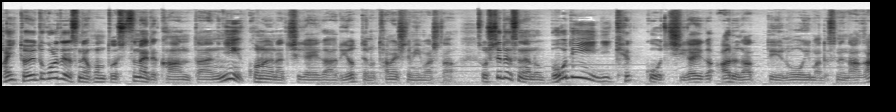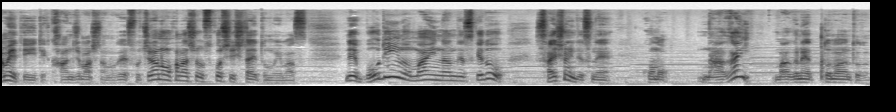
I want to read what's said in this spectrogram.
はい。というところでですね、本当室内で簡単にこのような違いがあるよっていうのを試してみました。そしてですね、あの、ボディに結構違いがあるなっていうのを今ですね、眺めていて感じましたので、そちらのお話を少ししたいと思います。で、ボディの前なんですけど、最初にですね、この長いマグネットマウントと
